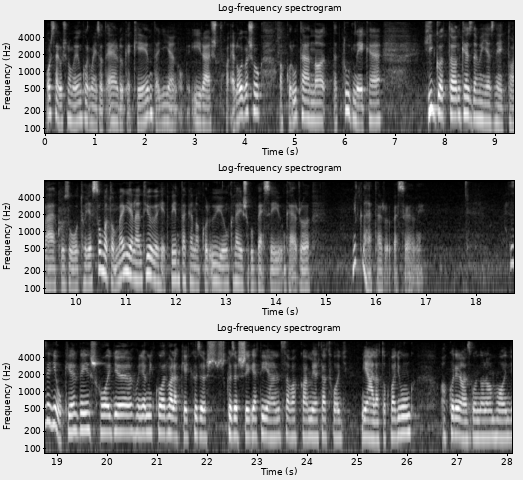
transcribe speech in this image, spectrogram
országos roma önkormányzat elnökeként egy ilyen írást, ha elolvasok, akkor utána tehát tudnék-e higgadtan kezdeményezni egy találkozót, hogy ez szombaton megjelent, jövő hét pénteken, akkor üljünk le, és akkor beszéljünk erről. Mit lehet erről beszélni? Hát ez egy jó kérdés, hogy, hogy amikor valaki egy közös, közösséget ilyen szavakkal méltat, hogy mi állatok vagyunk, akkor én azt gondolom, hogy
